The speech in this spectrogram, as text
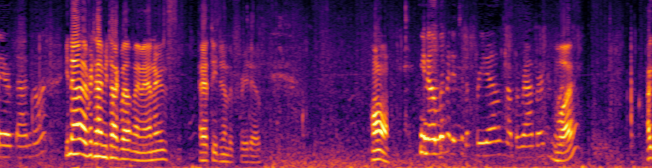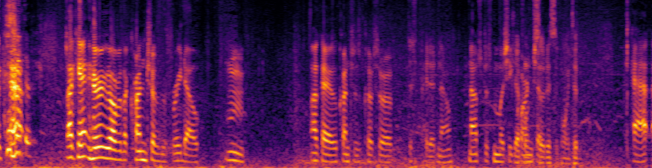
They are bad not. You know, every time you talk about my manners, I have to eat another Frito. Oh, You know, limited to the Frito, not the wrapper. Come on. What? I can't. I can't hear you over the crunch of the Frito. Mmm. Okay, the crunch is sort of uh, dissipated now. Now it's just mushy Jeff, corn I'm so disappointed. At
